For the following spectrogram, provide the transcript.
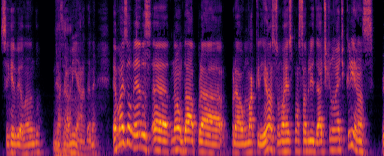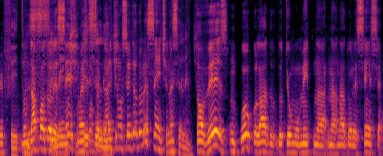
se revelando na Exato. caminhada, né? É mais ou menos, é, não dá para uma criança uma responsabilidade que não é de criança. Perfeito. Não dá para o adolescente uma responsabilidade excelente. que não seja de adolescente, né? Excelente. Talvez um pouco lá do, do teu momento na, na, na adolescência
